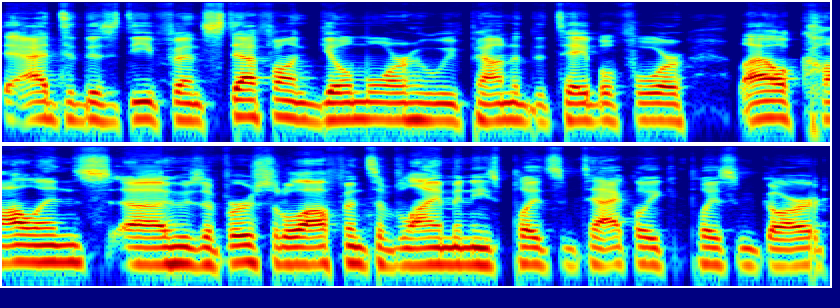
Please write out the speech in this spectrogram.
to add to this defense. Stephon Gilmore, who we've pounded the table for. La'el Collins, uh, who's a versatile offensive lineman. He's played some tackle. He can play some guard.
